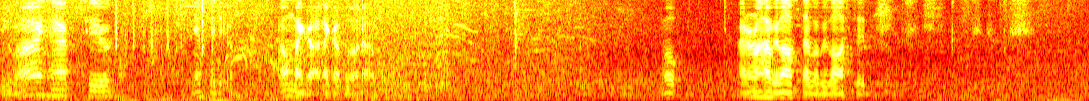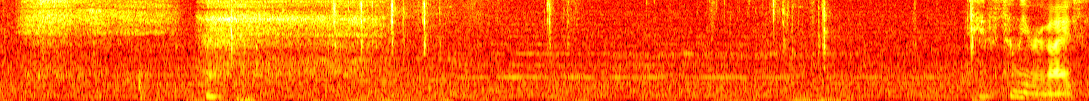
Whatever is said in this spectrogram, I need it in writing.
Do I have to? Yes, I do. Oh my god, I got blown up. Well, I don't know how we lost that, but we lost it. They have so many revives.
